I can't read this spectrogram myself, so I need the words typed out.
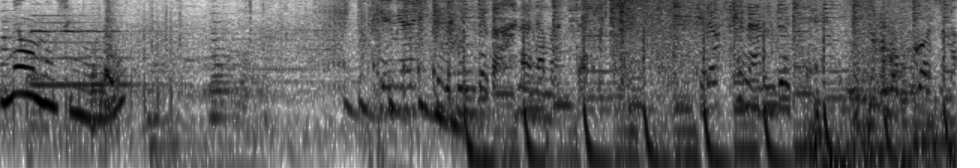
한 명 한 명씩 넣네 괴멸시킬 군대가 하나 남았다. 그렇게는 안 되지. 묶어주마.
